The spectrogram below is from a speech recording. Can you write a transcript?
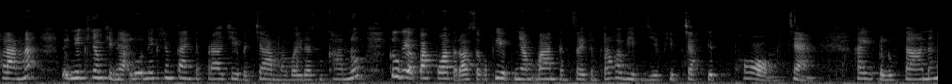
ខ្លាំងណាដូចនេះខ្ញុំជាអ្នកលក់នេះខ្ញុំតែងតែប្រើជាប្រចាំអ្វីដែលសំខាន់នោះគឺវាប៉ះពាល់ទៅដល់សុខភាពញ៉ាំបានទាំងស្រីទាំងប្រុសហើយវាវិជាភាពចាស់ទៀតផងចាហើយកលូតាហ្នឹង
